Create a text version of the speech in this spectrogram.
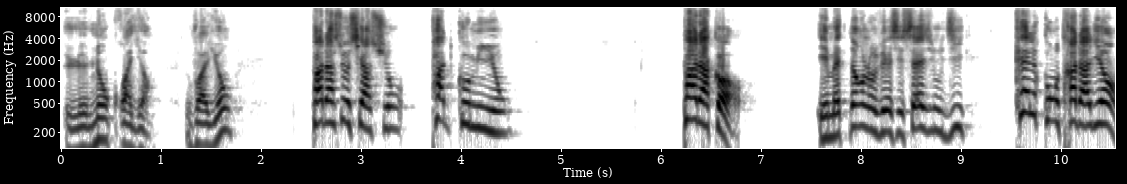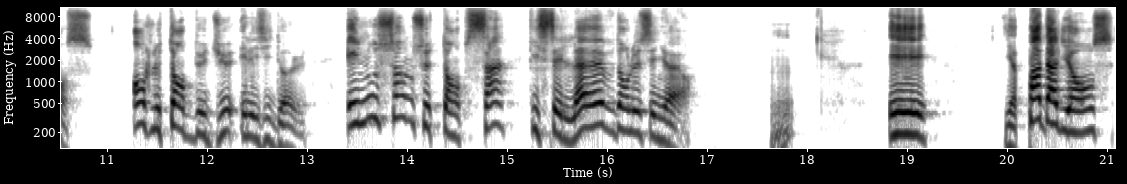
le non-croyant? Nous voyons, pas d'association, pas de communion, pas d'accord. Et maintenant, le verset 16, il nous dit, quel contrat d'alliance entre le temple de Dieu et les idoles? Et nous sommes ce temple saint qui s'élève dans le Seigneur. Hmm? Et il n'y a pas d'alliance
